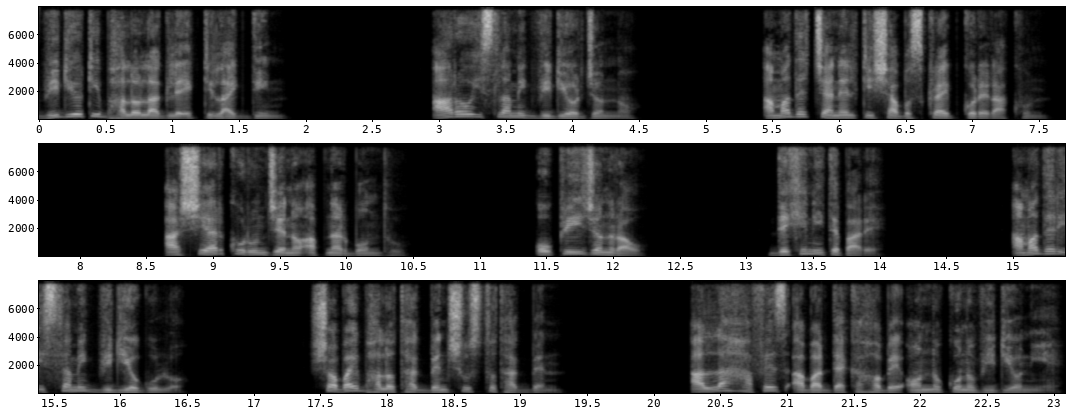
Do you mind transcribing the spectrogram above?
ভিডিওটি ভালো লাগলে একটি লাইক দিন। আরও ইসলামিক ভিডিওর জন্য। আমাদের চ্যানেলটি সাবস্ক্রাইব করে রাখুন। আর শেয়ার করুন যেন আপনার বন্ধু ও প্রিয়জনরাও দেখে নিতে পারে। আমাদের ইসলামিক ভিডিওগুলো। সবাই ভালো থাকবেন, সুস্থ থাকবেন। আল্লাহ হাফেজ, আবার দেখা হবে অন্য কোনো ভিডিও নিয়ে।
